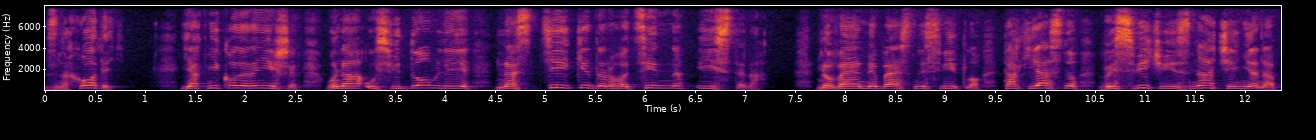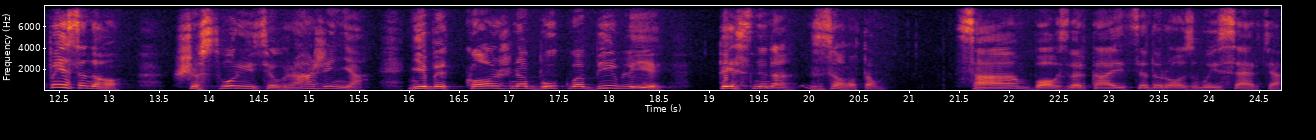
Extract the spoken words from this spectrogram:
знаходить. Як ніколи раніше, вона усвідомлює настільки дорогоцінна істина. Нове небесне світло так ясно висвічує значення написаного, що створюється враження, ніби кожна буква Біблії тиснена золотом. Сам Бог звертається до розуму і серця,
